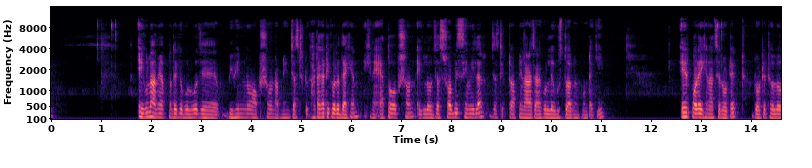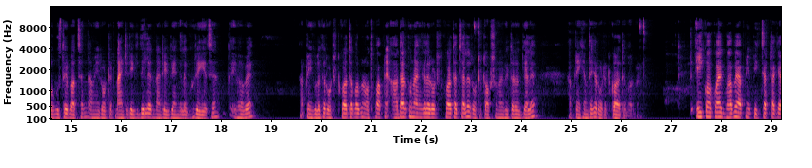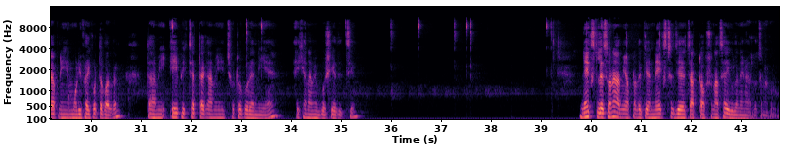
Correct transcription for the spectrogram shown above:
এগুলো আমি আপনাদেরকে বলব যে বিভিন্ন অপশন আপনি জাস্ট একটু ঘাটাঘাটি করে দেখেন। এখানে এত অপশন এগুলো জাস্ট সবই সিমিলার জাস্ট একটু আপনি নাড়াচাড়া করলে বুঝতে পারবেন কোনটা কি। এরপরে এখানে আছে রোটেট রোটেট হলো বুঝতেই পাচ্ছেন আমি রোটেট নাইনটি ডিগ্রি দিলে নাইনটি ডিগ্রি অ্যাঙ্গেলে ঘুরে গিয়েছে, তো এইভাবে আপনি এগুলোকে রোটেট করাতে পারবেন, অথবা আপনি আদার কোনো অ্যাঙ্গেলে রোটেট করাতে চাইলে রোটেট অপশনের ভিতরে গেলে আপনি এখান থেকে রোটেট করাতে পারবেন। তো এই কয়েকভাবে আপনি পিকচারটাকে আপনি মডিফাই করতে পারবেন। তা আমি এই পিকচারটাকে আমি ছোট করে নিয়ে এখানে আমি বসিয়ে দিচ্ছি। নেক্সট লেসনে আমি আপনাদেরকে নেক্সট যে চারটা অপশন আছে, এগুলো নিয়ে আলোচনা করব।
